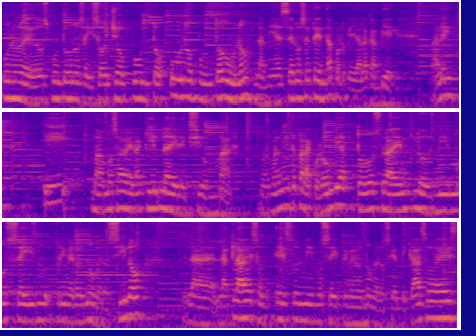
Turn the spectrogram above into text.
192.168.1.1 la mía es 070 por lo que ya la cambié ¿vale? Y vamos a ver aquí la dirección MAC normalmente para Colombia todos traen los mismos seis primeros números. Si no la, clave son estos mismos seis primeros números que en mi caso es,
